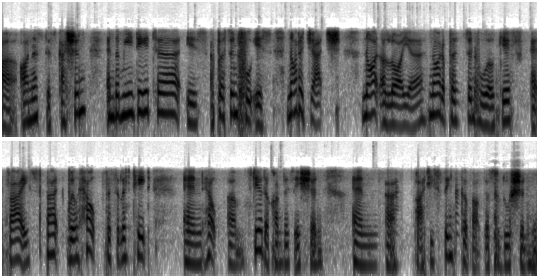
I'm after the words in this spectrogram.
uh, honest discussion. And the mediator is a person who is not a judge, not a lawyer, not a person who will give advice, but will help facilitate and help um, steer the conversation and uh, parties think about the solution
